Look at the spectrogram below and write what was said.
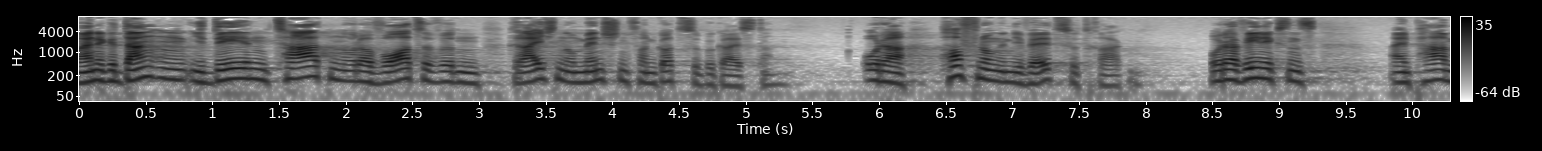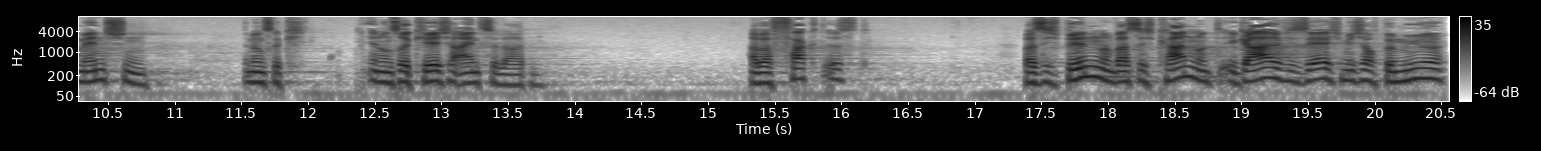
meine Gedanken, Ideen, Taten oder Worte würden reichen, um Menschen von Gott zu begeistern oder Hoffnung in die Welt zu tragen oder wenigstens ein paar Menschen in unsere, in unsere Kirche einzuladen. Aber Fakt ist, was ich bin und was ich kann und egal wie sehr ich mich auch bemühe,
